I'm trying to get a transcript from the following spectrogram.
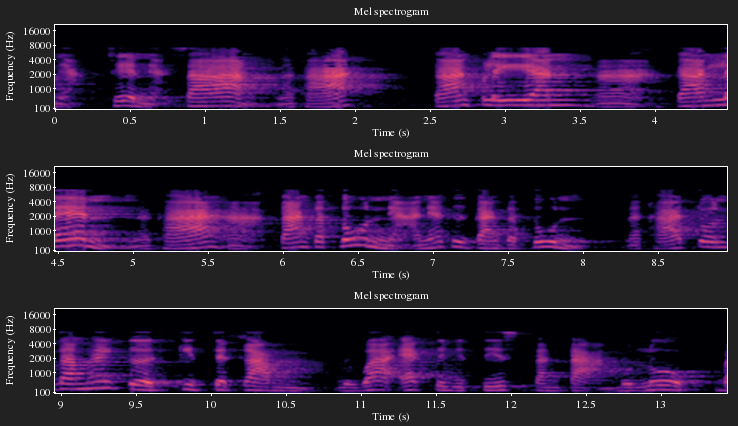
เนี่ย เช่นเนี่ยสร้างนะคะ การเปลี่ยนการเล่นนะคะการกระตุ้นเนี่ยอันนี้คือการกระตุ้นนะคะจนทำให้เกิดกิจกรรมหรือว่า activities ต่างๆ บนโลกใบ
